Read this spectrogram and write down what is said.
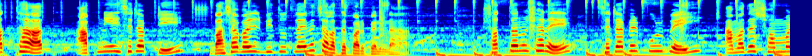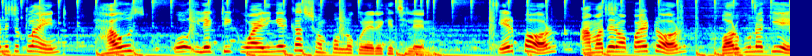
অর্থাৎ আপনি এই সেটআপটি বাসাবাড়ির বিদ্যুৎ লাইনে চালাতে পারবেন না। সত্যানুসারে সেটআপের পূর্বেই আমাদের সম্মানিত ক্লায়েন্ট হাউস ও ইলেকট্রিক ওয়ারিংয়ের কাজ সম্পন্ন করে রেখেছিলেন। এরপর আমাদের অপারেটর বরগুনা গিয়ে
